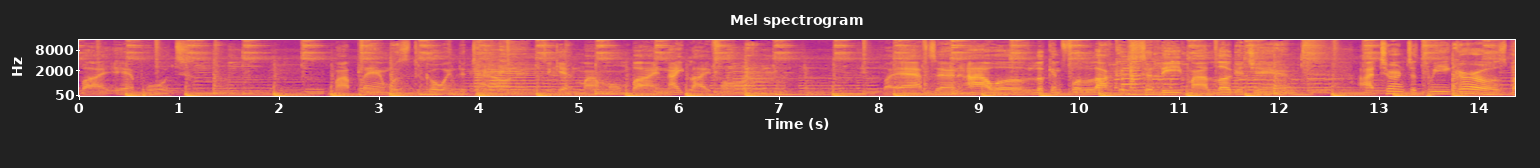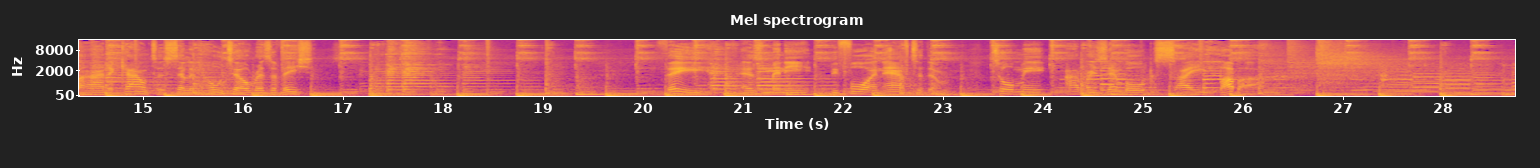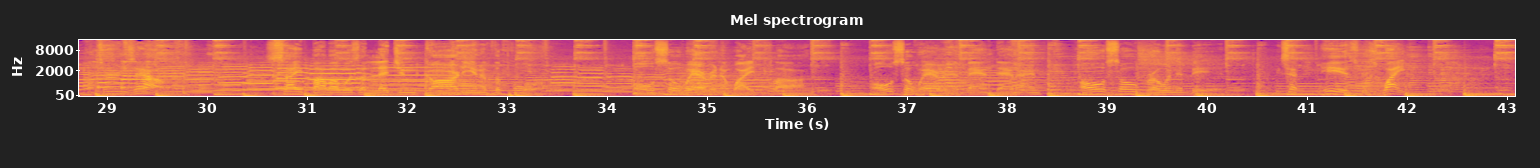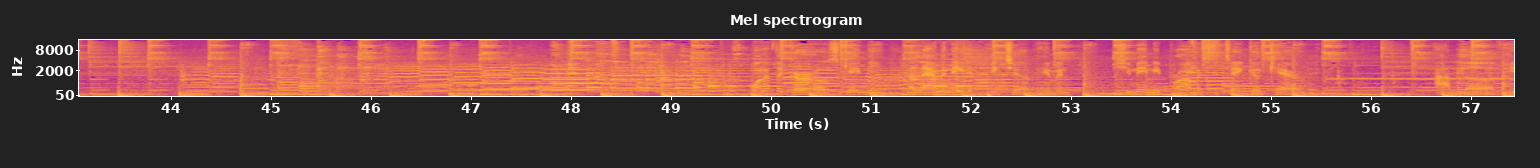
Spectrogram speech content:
Mumbai airport. My plan was to go into town and to get my Mumbai nightlife on. But after an hour of looking for lockers to leave my luggage in, I turned to three girls behind a counter selling hotel reservations. They, as many before and after them, told me I resembled Sai Baba. Turns out, Sai Baba was a legend guardian of the poor, also wearing a white cloth, also wearing a bandana, and also growing a beard. Except his was white. One of the girls gave me a laminated picture of him and she made me promise to take good care of it. I love.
